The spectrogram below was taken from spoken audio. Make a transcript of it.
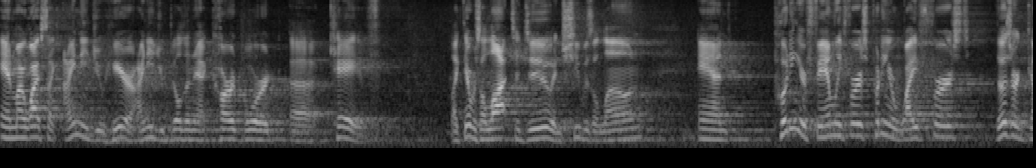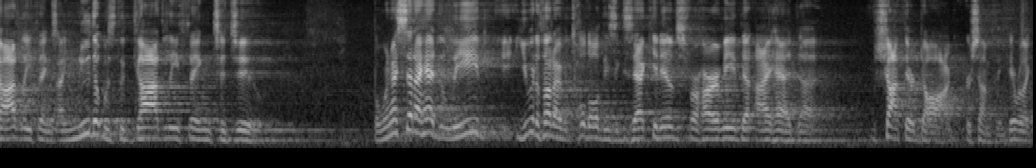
And my wife's like, I need you here. I need you building that cardboard uh, cave. Like, there was a lot to do, and she was alone. And putting your family first, putting your wife first, those are godly things. I knew that was the godly thing to do. But when I said I had to leave, you would have thought I would told all these executives for Harvey that I had uh, shot their dog or something. They were like,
